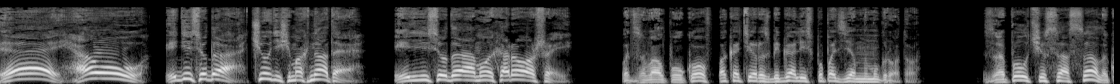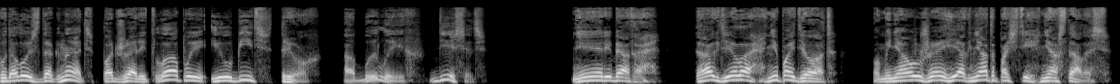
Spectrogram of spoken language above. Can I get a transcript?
«Эй, ау! Иди сюда, чудище мохнатое! Иди сюда, мой хороший!» Подзывал пауков, пока те разбегались по подземному гроту. За полчаса салок удалось догнать, поджарить лапы и убить трех, а было их десять. «Не, ребята, так дело не пойдет. У меня уже и огня-то почти не осталось».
